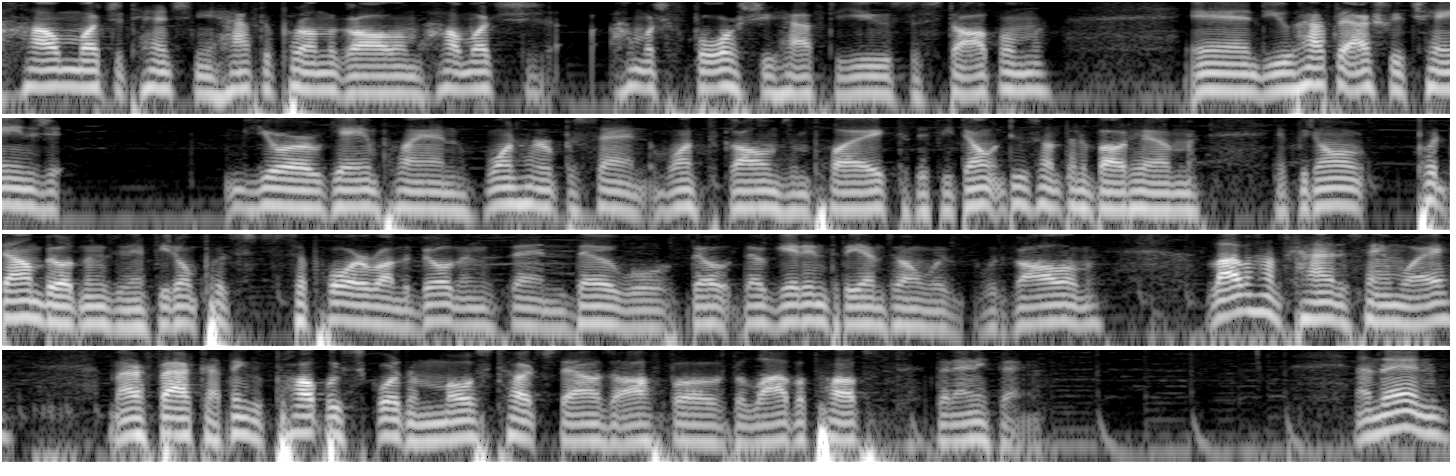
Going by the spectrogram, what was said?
how much attention you have to put on the golem, how much how much force you have to use to stop him, and you have to actually change your game plan 100% once the golem's in play. Because if you don't do something about him, if you don't put down buildings, and if you don't put support around the buildings, then they will they'll they'll get into the end zone with with golem. Lava Hound's kind of the same way. Matter of fact, I think we probably scored the most touchdowns off of the lava pups than anything. And then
